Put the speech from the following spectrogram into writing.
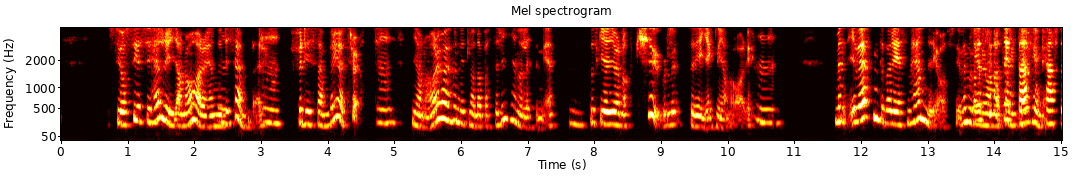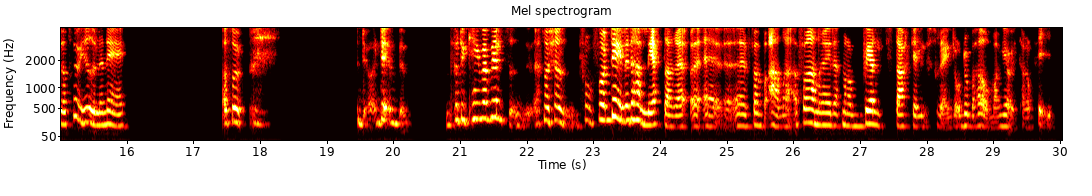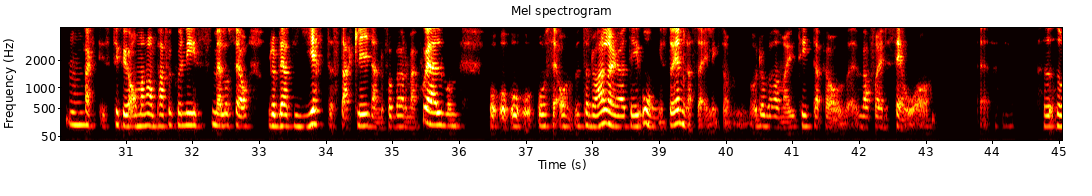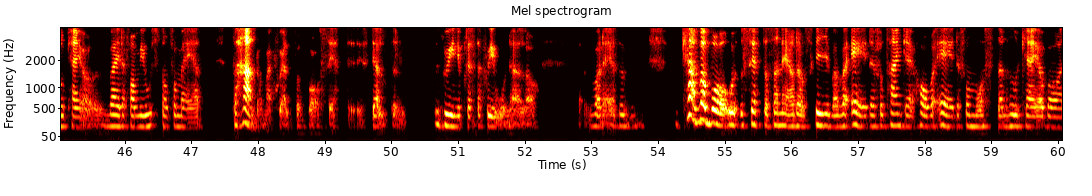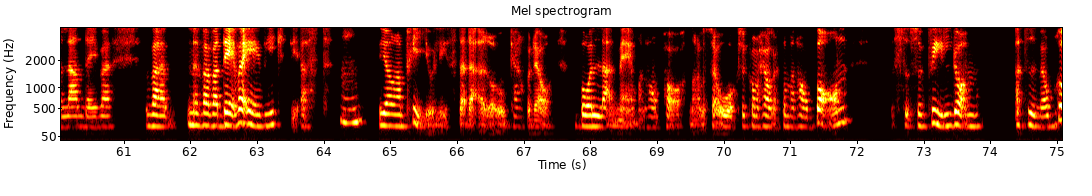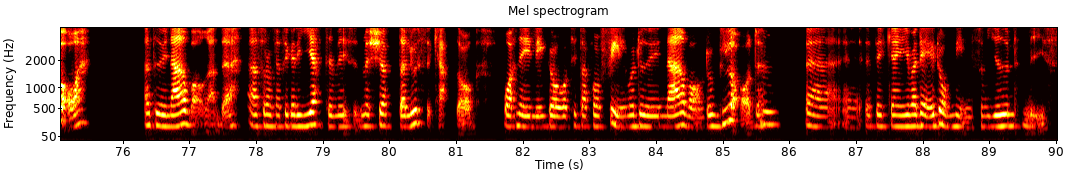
Så jag ses ju hellre i januari än i mm. december. Mm. För december är jag trött. Mm. I januari har jag hunnit ladda batterierna lite mer. Mm. Då ska jag göra något kul så det är egentligen januari. Mm. Men jag vet inte vad det är som händer i oss. Jag, vet inte jag tror att det är starka krafter. Jag tror julen är... Alltså... Det, för det kan ju vara väldigt, att man känner, för, för en del är det här lättare äh, för, för andra. För andra är det att man har väldigt starka livsregler och då behöver man gå i terapi. Mm. Faktiskt, tycker jag. Om man har en perfektionism eller så. Och det blir ett jättestarkt lidande för både mig själv och, och, och, och, och så. Utan då handlar det om att det är ångest att ändra sig. Liksom. Och då behöver man ju titta på varför är det så. Och, äh, hur, hur kan jag, vad är det för motstånd för mig att ta hand om mig själv på ett bra sätt istället gå in i prestation eller vad det är. Alltså, kan vara bra att sätta sig ner då och skriva vad är det för tankar jag har, vad är det för måsten, hur kan jag bara landa i vad, vad, men vad, vad, det, vad är viktigast? Mm. Göra en priolista där och kanske då bolla med om man har en partner eller så och också komma ihåg att om man har barn så, så vill de att du mår bra. Att du är närvarande. Alltså de kan tycka det är jättemysigt med köpta lussekatter och att ni ligger och tittar på en film och du är närvarande och glad. Mm. Eh, det kan ju vara det de minns som julmys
